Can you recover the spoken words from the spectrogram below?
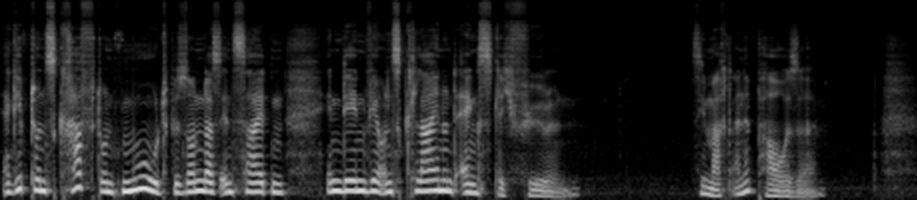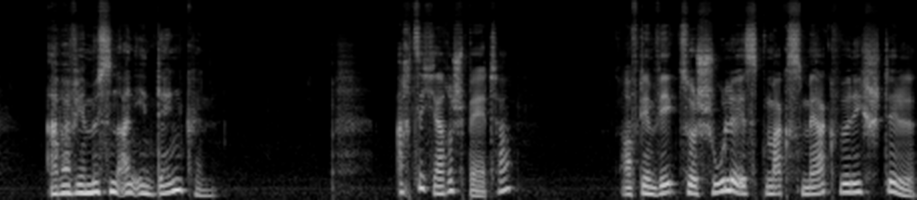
Er gibt uns Kraft und Mut, besonders in Zeiten, in denen wir uns klein und ängstlich fühlen. Sie macht eine Pause. Aber wir müssen an ihn denken. 80 Jahre später? Auf dem Weg zur Schule ist Max merkwürdig still.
